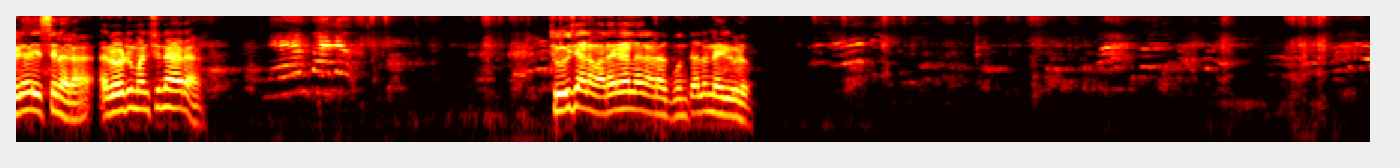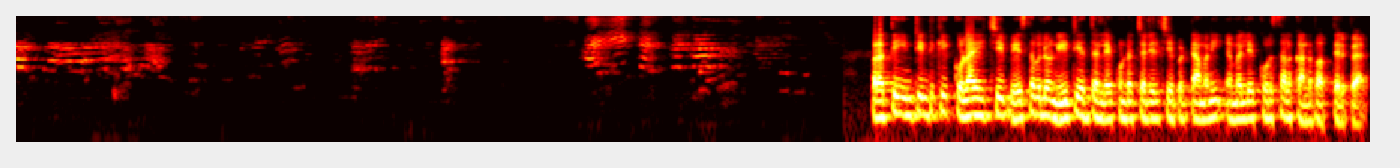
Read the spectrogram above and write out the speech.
వీడియో ఇస్తున్నారా రోడ్లు మంచిగున్నారా చూసి ఆడ పడగలరు గుంతలు ఉన్నాయి చూడు. ప్రతి ఇంటింటికి కుళాయి ఇచ్చి వేసవిలో నీటి ఎద్దరు లేకుండా చర్యలు చేపట్టామని ఎమ్మెల్యే కురసాల కన్నబాబు తెలిపారు.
